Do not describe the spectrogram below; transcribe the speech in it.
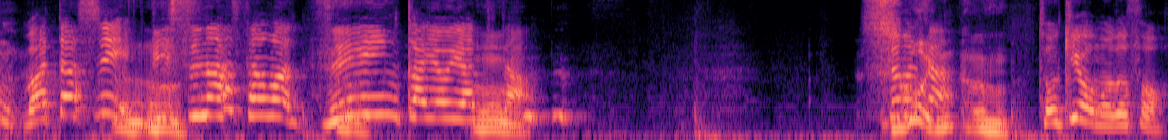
ん私、リスナーさんは全員通い合ってた、すごい、うん、時を戻そ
